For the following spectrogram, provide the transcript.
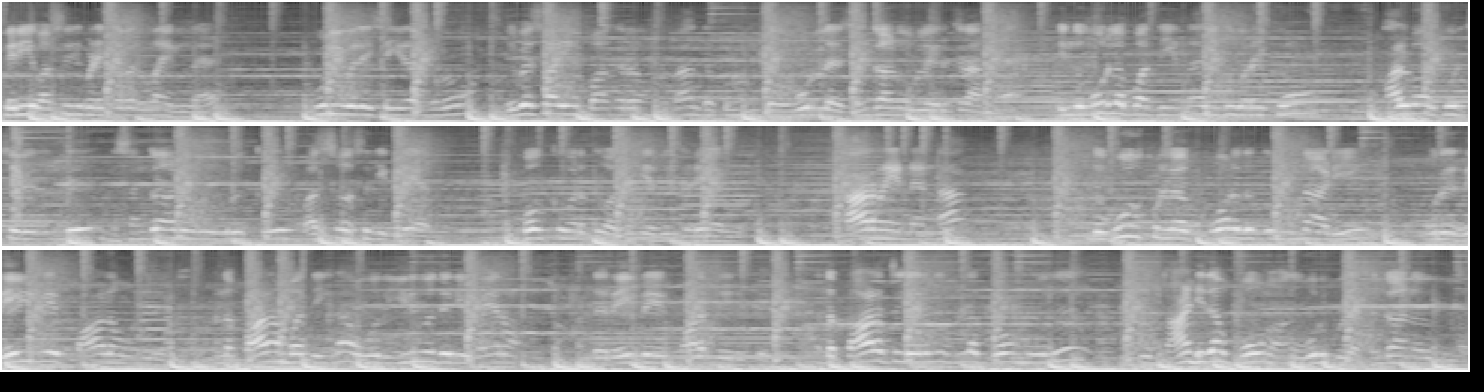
பெரிய வசதி படைத்தவர்கள்லாம் இல்லை. கூலி வேலை செய்கிறவங்களும் விவசாயம் பார்க்குறவங்க தான் இந்த இந்த ஊரில் செங்கானூரில் இருக்கிறாங்க. இந்த ஊரில் பார்த்தீங்கன்னா இது வரைக்கும் ஆழ்வார்குறிச்சியிலிருந்து இந்த செங்கானூர் ஊருக்கு பஸ் வசதி கிடையாது. போக்குவரத்து வசதி எதுவும் கிடையாது. காரணம் என்னென்னா இந்த ஊருக்குள்ளே போகிறதுக்கு முன்னாடி ஒரு ரயில்வே பாலம் ஒன்று இருக்குது அந்த பாலம் பார்த்தீங்கன்னா ஒரு இருபது அடி உயரம் அந்த ரயில்வே பாலத்தில் இருக்குது அந்த பாலத்திலிருந்து உள்ளே போகும்போது தாண்டி தான் போகணும் அந்த ஊருக்குள்ளே செங்கானூருக்குள்ளே.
